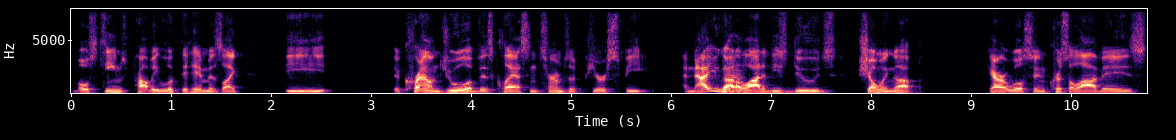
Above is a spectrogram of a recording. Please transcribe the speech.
most teams probably looked at him as like the the crown jewel of this class in terms of pure speed. And now you got yeah. a lot of these dudes showing up Garrett Wilson, Chris Olaves,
